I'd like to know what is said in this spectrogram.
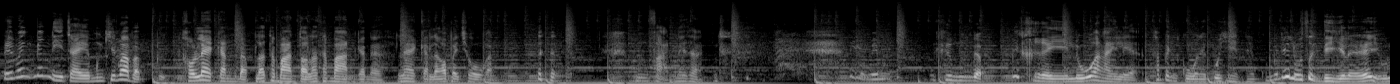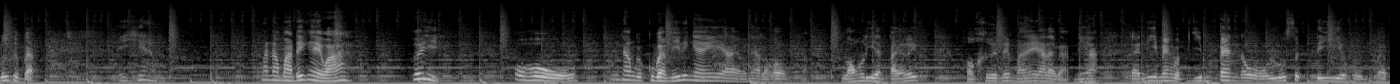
เฮ้ยแม่งแม่งดีใจ มึงคิดว่าแบบเขาแลกกันแบบรัฐบาลต่อรัฐบาลกันเหรอแลกกันแล้วเอาไปโชว์กัน มึงฝันไม่สัตว์ไม่ คือมึงแบบไม่เคยรู้อะไรเลยอะถ้าเป็นกูเนี่ยกูเห็นเนี่ยกูไม่ได้รู้สึกดีเลยกูรู้สึกแบบไอ้เหี้ยมันเอามาได้ไงวะ เฮ้ย โอ้โหมึงทำกับกูแบบนี้ได้ไงอะไรแบบเนี้ยเราก็ร้องเรียนไปเฮ้ยขอคืนได้ไหมอะไรแบบเนี้ยแต่นี่แม่งแบบยิ้มแป้นโอ้โหรู้สึกดีโอ้โหแบบ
